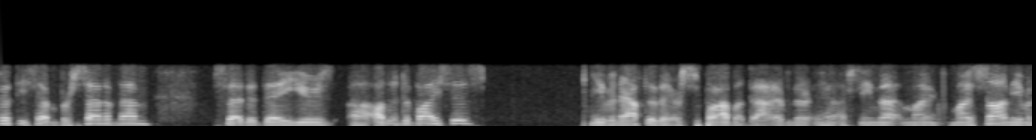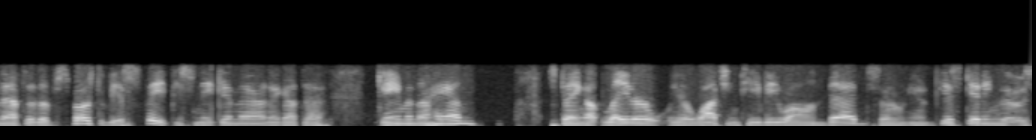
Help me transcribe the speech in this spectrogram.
57% of them, said that they use uh, other devices even after they're supposed. That I've seen that in my my son. Even after they're supposed to be asleep, you sneak in there and they got the game in their hand, staying up later, you know, watching TV while in bed. So you know, just getting those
